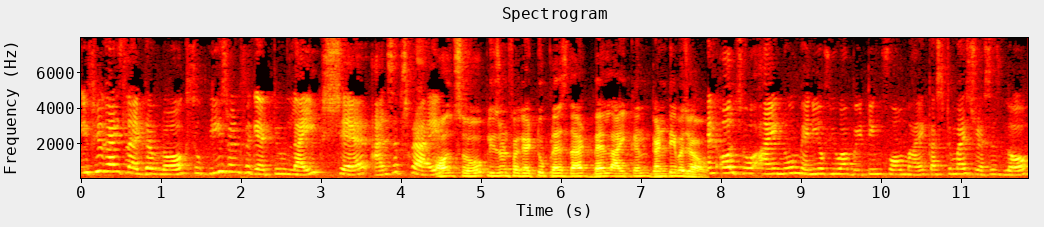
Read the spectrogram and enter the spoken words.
if you guys like the vlog so please don't forget to like share and subscribe also please don't forget to press that bell icon घंटी बजाओ and also i know many of you are waiting for my customized dresses vlog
